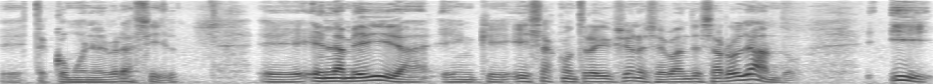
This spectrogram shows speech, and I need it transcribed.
este, como en el Brasil, eh, en la medida en que esas contradicciones se van desarrollando, y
